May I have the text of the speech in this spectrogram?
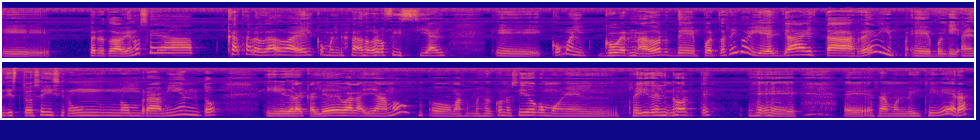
Eh, pero todavía no se ha catalogado a él como el ganador oficial, eh, como el gobernador de Puerto Rico y él ya está ready, eh, porque ya en entonces hicieron un nombramiento eh, del alcalde de Balayamo, o más mejor conocido como el rey del norte, Ramón Luis Rivera,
